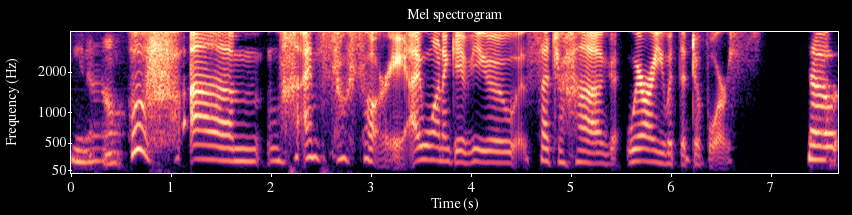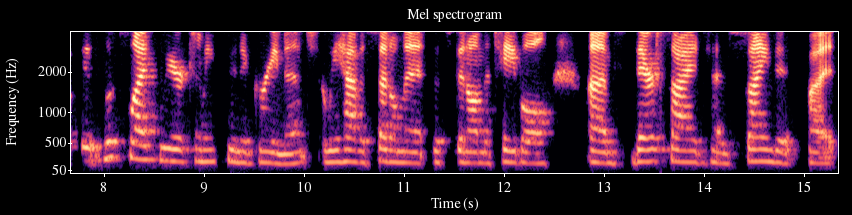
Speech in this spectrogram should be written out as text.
you know. Oof, um, I'm so sorry. I want to give you such a hug. Where are you with the divorce? So it looks like we are coming to an agreement. We have a settlement that's been on the table. Um, their side has signed it, but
